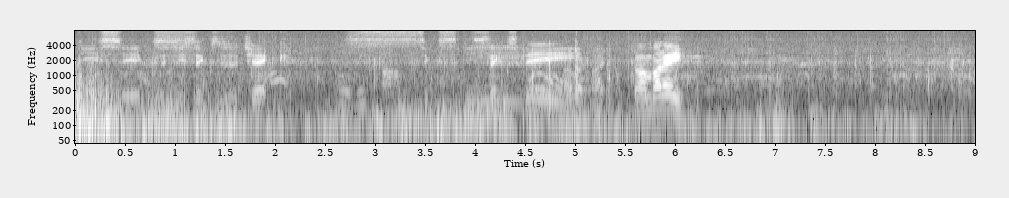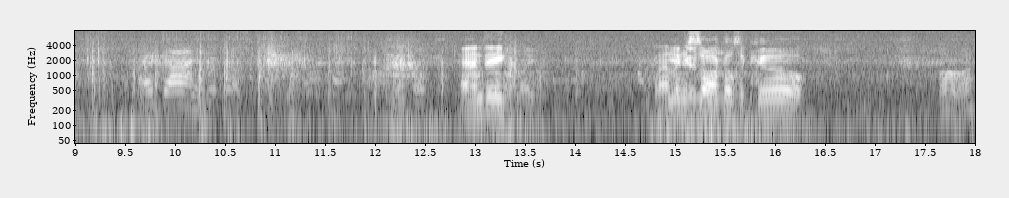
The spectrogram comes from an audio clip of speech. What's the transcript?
56. 56 is a chick. 60. 60. Go on, buddy. Well done. Andy. Flanagan. Unicycles are cool. Alright.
